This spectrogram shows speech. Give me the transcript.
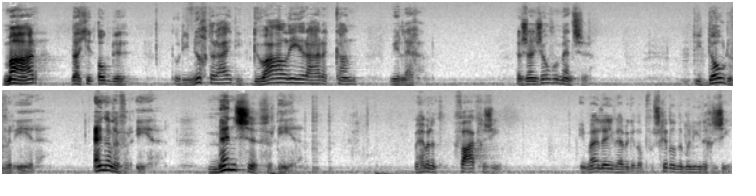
maar dat je ook de, door die nuchterheid, die dwaalleraren kan weerleggen. Er zijn zoveel mensen die doden vereren, engelen vereren, mensen vereren. We hebben het vaak gezien. In mijn leven heb ik het op verschillende manieren gezien.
